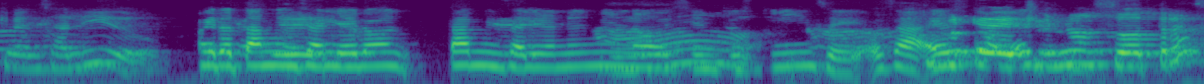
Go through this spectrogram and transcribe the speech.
que han salido. Pero también salieron, también salieron en 1915. Ah. o sea, porque de hecho nosotras,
